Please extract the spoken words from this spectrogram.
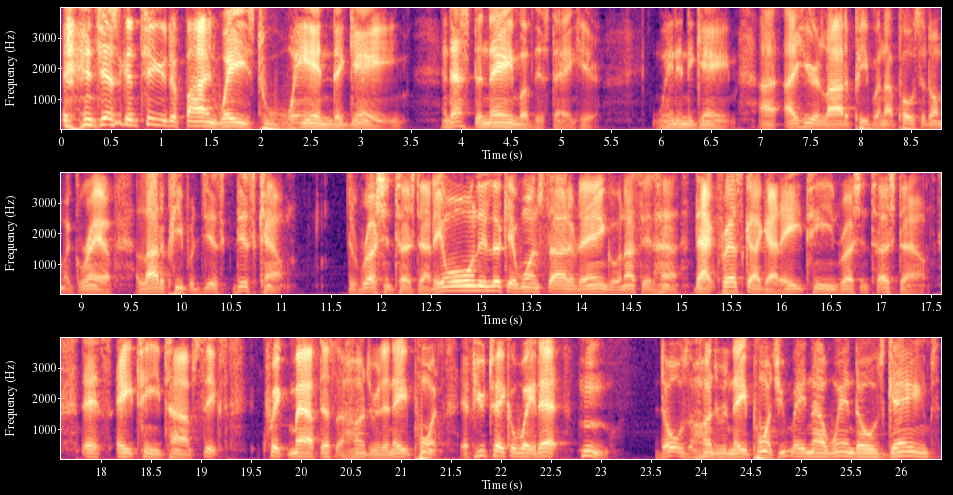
and just continue to find ways to win the game. And that's the name of this thing here. Winning the game. I, I hear a lot of people, and I posted on my gram, a lot of people just discount the rushing touchdown. They only look at one side of the angle. And I said, huh, Dak Prescott got 18 rushing touchdowns. That's 18 times six. Quick math, that's 108 points. If you take away that, hmm, those 108 points, you may not win those games.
